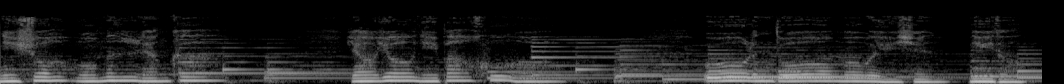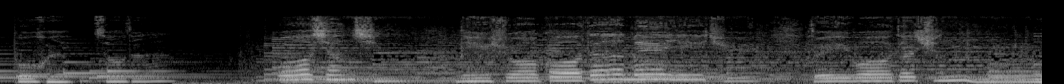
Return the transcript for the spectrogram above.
你说我们两个要有你保护我，无论多么危险，你都不会走的。我相信你说过的每一句对我的承诺，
